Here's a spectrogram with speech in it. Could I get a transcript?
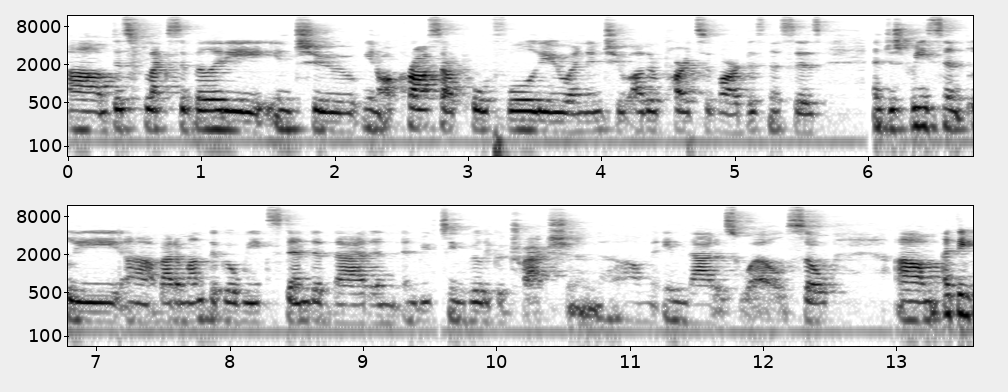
um, this flexibility into, you know, across our portfolio and into other parts of our businesses. And just recently, uh, about a month ago, we extended that, and, and we've seen really good traction um, in that as well. So. Um, I think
